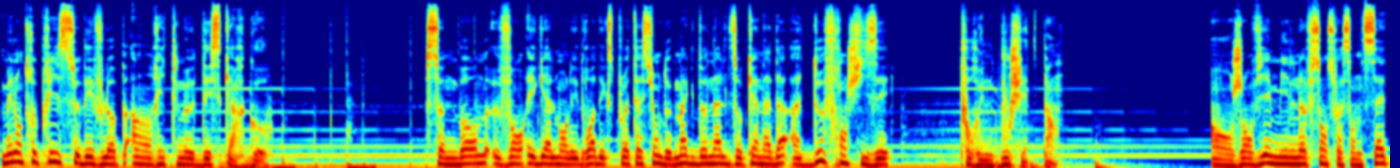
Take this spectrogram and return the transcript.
mais l'entreprise se développe à un rythme d'escargot. Sunborn vend également les droits d'exploitation de McDonald's au Canada à deux franchisés pour une bouchée de pain. En janvier 1967,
